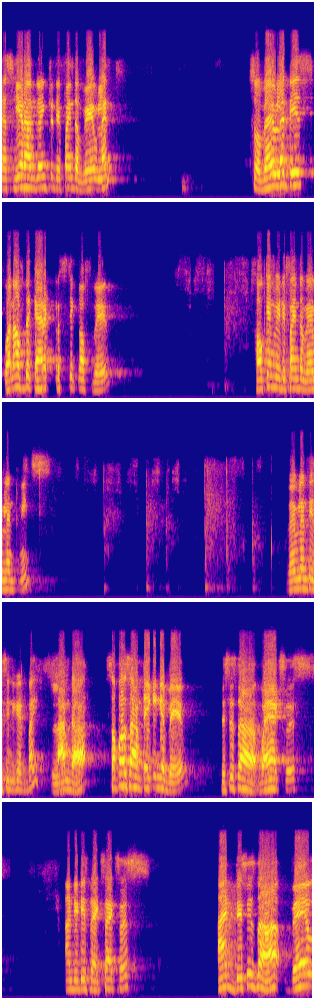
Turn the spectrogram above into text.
Yes, here I'm going to define the wavelength. So wavelength is one of the characteristic of wave. How can we define the wavelength means? Wavelength is indicated by lambda. Suppose I am taking a wave. This is the y-axis and it is the x-axis. And this is the wave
